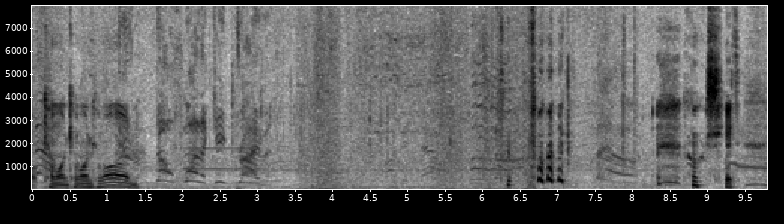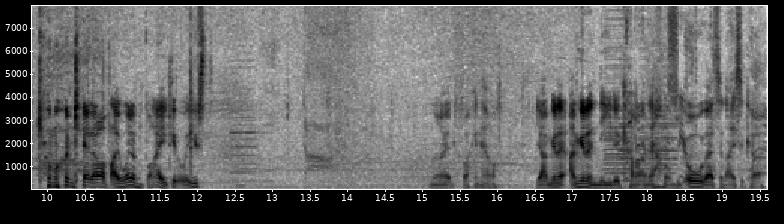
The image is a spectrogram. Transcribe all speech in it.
Oh, come on, come on, come on. Don't want to keep driving. oh shit. Come on, get up. I want a bike at least. Alright, fucking hell. Yeah, I'm gonna I'm gonna need a car now. Oh, that's a nicer car.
